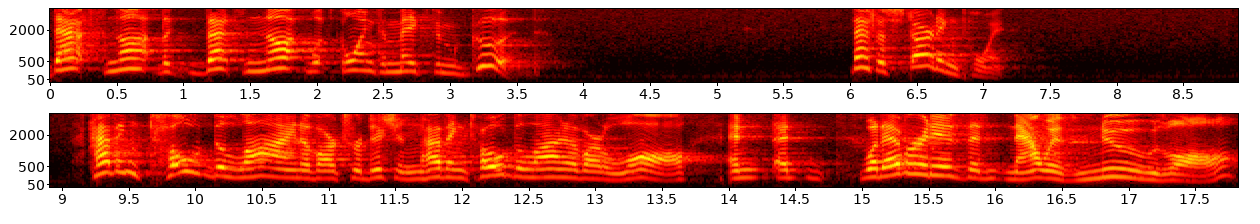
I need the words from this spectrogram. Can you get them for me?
that's not, the, that's not what's going to make them good. That's a starting point. Having told the line of our tradition, having told the line of our law, and, and whatever it is that now is new law,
